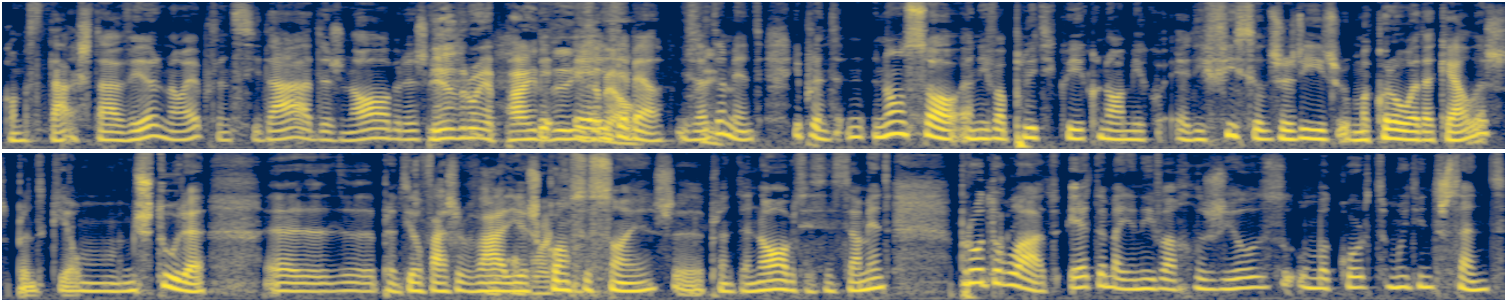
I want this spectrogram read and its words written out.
como está, está a ver, não é? Portanto, cidades, nobras, Pedro é pai de é, Isabel. Isabel, exatamente. E, portanto, não só a nível político e económico é difícil gerir uma coroa daquelas, portanto, que é uma mistura, eh, de, portanto, ele faz várias concessões, eh, portanto, a nobres, essencialmente. Por outro lado, é também a nível religioso uma corte muito interessante.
